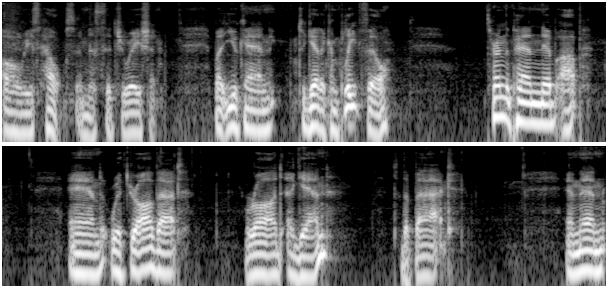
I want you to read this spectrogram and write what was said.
always helps in this situation. But you can, to get a complete fill, turn the pen nib up and withdraw that rod again to the back. And then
